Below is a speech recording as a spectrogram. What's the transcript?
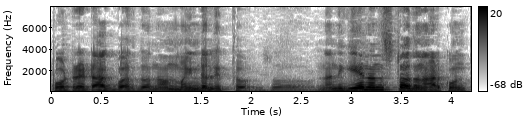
ಪೋರ್ಟ್ರೇಟ್ ಆಗಬಾರ್ದು ಅನ್ನೋ ಒಂದು ಮೈಂಡಲ್ಲಿತ್ತು. ಸೊ ನನಗೇನು ಅನಿಸ್ತೋ ಅದನ್ನ ಆಡ್ಕೊಂತ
